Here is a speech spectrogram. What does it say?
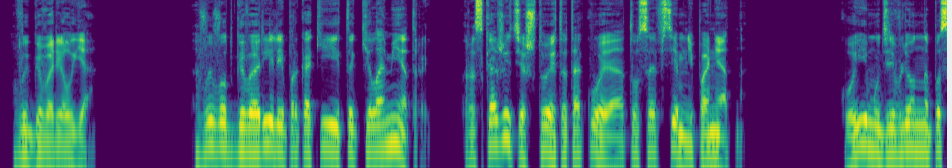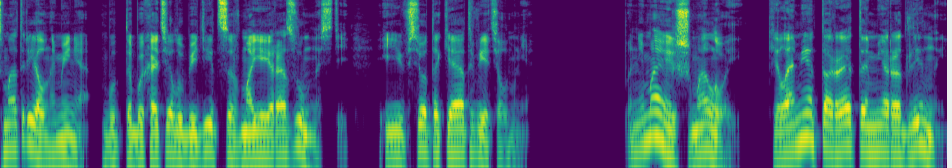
— выговорил я. «Вы вот говорили про какие-то километры. Расскажите, что это такое, а то совсем непонятно». Куим удивленно посмотрел на меня, будто бы хотел убедиться в моей разумности, и все-таки ответил мне. «Понимаешь, малой, километр — это мера длины.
